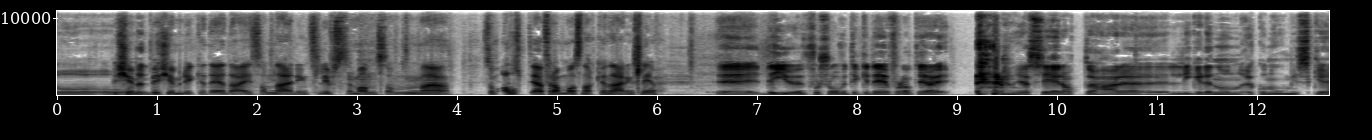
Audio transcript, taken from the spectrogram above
Og, og bekymrer, bekymrer, ikke det deg som næringslivsmann, som, eh, som alltid er framme og snakker næringsliv? Eh, det gjør for så vidt ikke det, for at jeg, jeg ser at her eh, ligger det noen økonomiske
